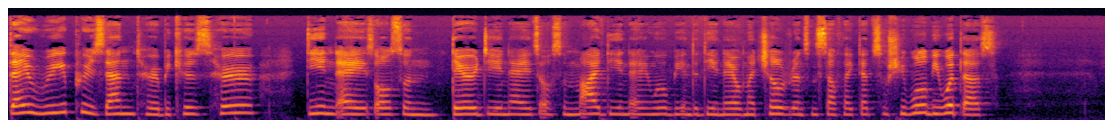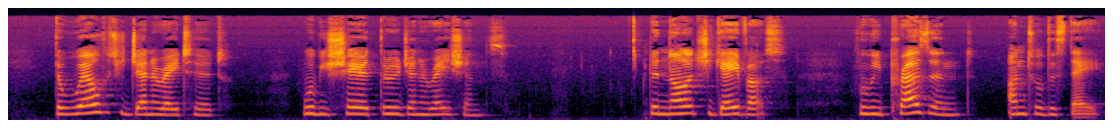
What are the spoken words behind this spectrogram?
they represent her because her DNA is also in their DNA, it's also my DNA and will be in the DNA of my children's and stuff like that. So she will be with us. The wealth she generated will be shared through generations. The knowledge she gave us will be present until this day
